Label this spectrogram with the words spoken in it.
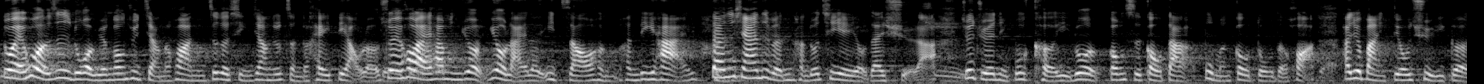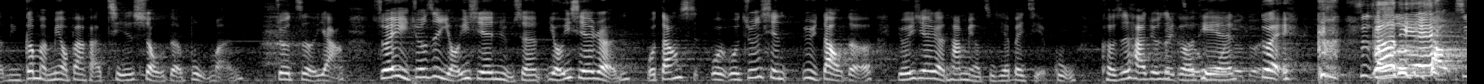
对，或者是如果员工去讲的话，你这个形象就整个黑掉了。对所以后来他们又又来了一招，很很厉害。但是现在日本很多企业也有在学啦，就觉得你不可以，如果公司够大，部门够多的话，他就把你丢去一个你根本没有办法接受的部门，就这样。所以就是有一些女生，有一些人，我当时我我就是先遇到的，有一些人他没有直接被解雇，可是他就是隔天对隔是隔天小去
